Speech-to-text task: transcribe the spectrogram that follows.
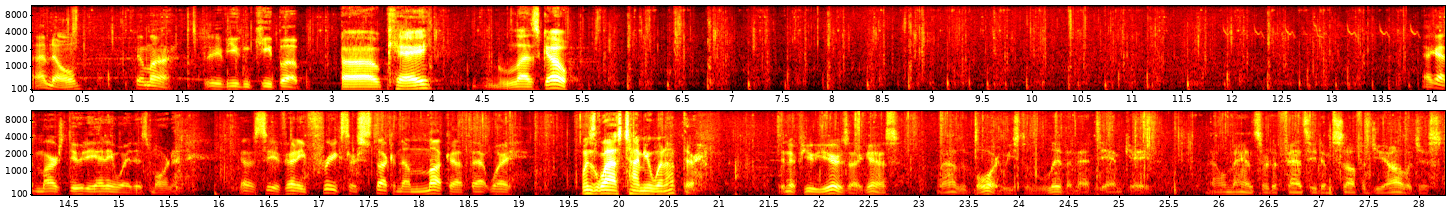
I know 'em. Come on, see if you can keep up. Okay, let's go. I got march duty anyway this morning. Gotta see if any freaks are stuck in the muck out that way. When's the last time you went up there? In a few years, I guess. When I was a boy, we used to live in that damn cave. The old man sort of fancied himself a geologist.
